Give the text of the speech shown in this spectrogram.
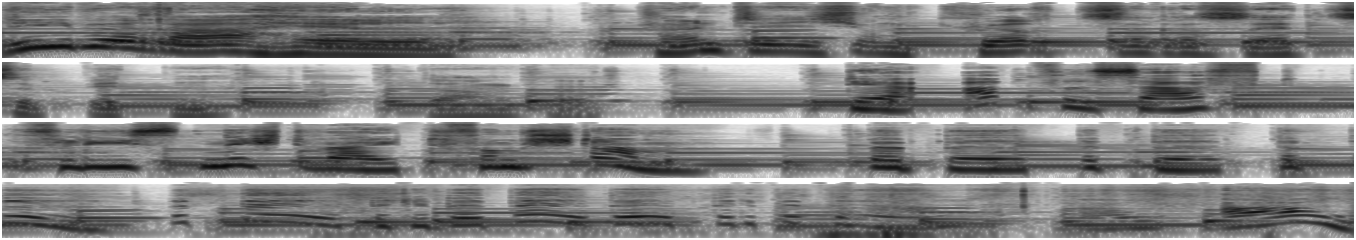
Liebe Rahel, könnte ich um kürzere Sätze bitten? Danke. Der Apfelsaft fließt nicht weit vom Stamm. Au, au.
